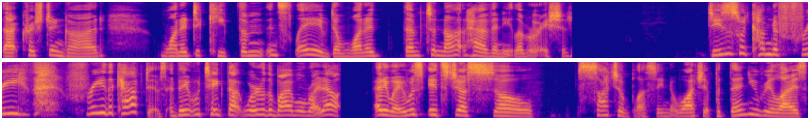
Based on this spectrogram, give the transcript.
that Christian God, wanted to keep them enslaved and wanted them to not have any liberation. Jesus would come to free free the captives and they would take that word of the Bible right out. Anyway, it was it's just so such a blessing to watch it. But then you realize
